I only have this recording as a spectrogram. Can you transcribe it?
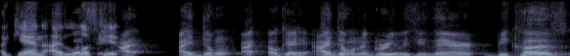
again I But look see, at I, I don't I, okay i don't agree with you there because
